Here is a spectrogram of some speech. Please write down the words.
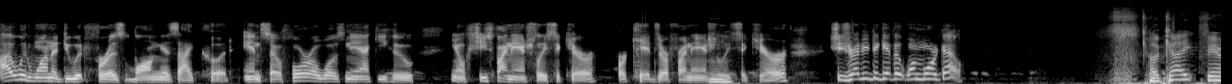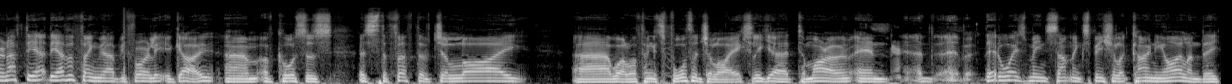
I would want to do it for as long as I could. And so for a Wozniacki who, you know, she's financially secure, her kids are financially mm. secure. She's ready to give it one more go. Okay, fair enough. The, the other thing uh, before I let you go, um, of course, is it's the 5th of July. Uh, well, I think it's 4th of July actually, uh, tomorrow. And uh, that always means something special at Coney Island, the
